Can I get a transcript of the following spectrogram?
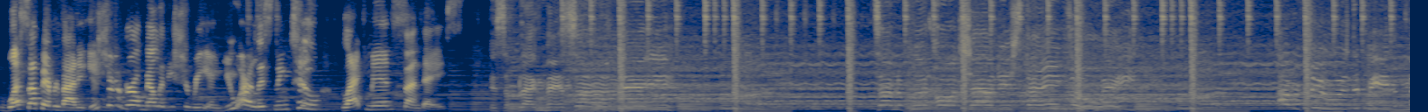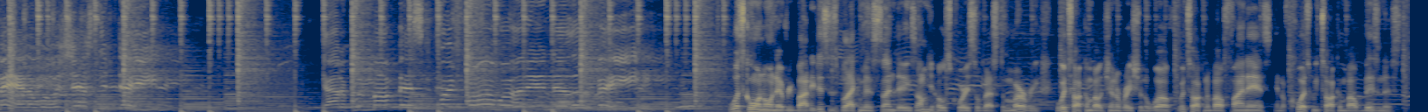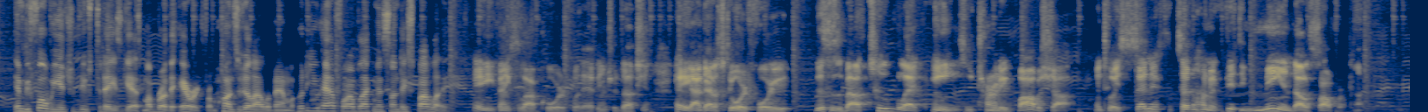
What's up, everybody? It's your girl Melody Shari, and you are listening to Black Men Sundays. It's a Black Man Sunday. Time to put What's going on, everybody? This is Black Men Sundays. I'm your host, Corey Sylvester Murray. We're talking about generational wealth, we're talking about finance, and of course, we're talking about business. And before we introduce today's guest, my brother Eric from Huntsville, Alabama, who do you have for our Black Men Sunday Spotlight? Hey, thanks a lot, Corey, for that introduction. Hey, I got a story for you. This is about two black kings who turned a barbershop into a $750 million software company.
